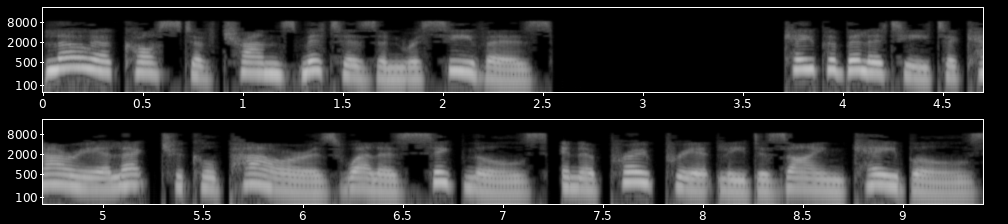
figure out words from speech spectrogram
lower cost of transmitters and receivers, capability to carry electrical power as well as signals in appropriately designed cables,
